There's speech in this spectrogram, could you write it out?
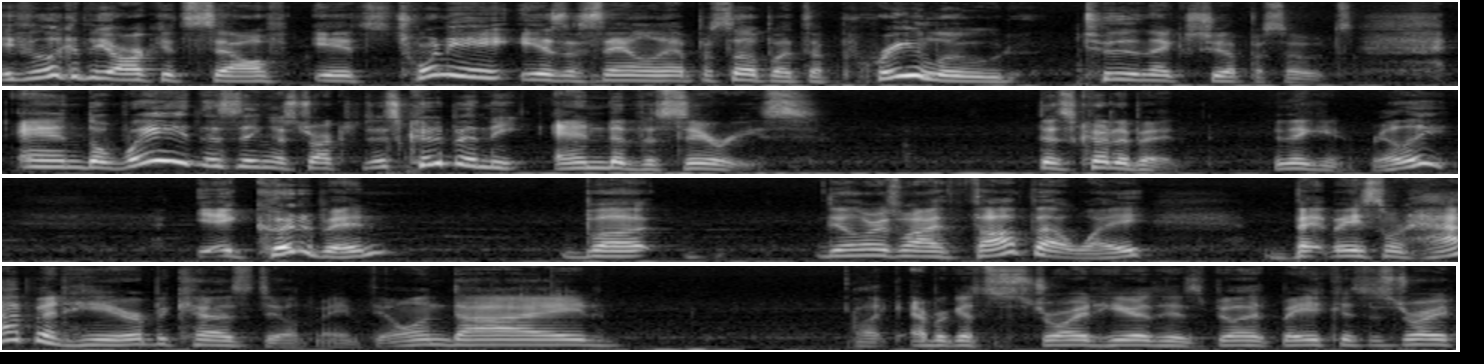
If you look at the arc itself, it's 28 is a standalone episode, but it's a prelude to the next two episodes. And the way this thing is structured, this could have been the end of the series. This could have been. You're thinking, really? It could have been, but the only reason why I thought that way, based on what happened here, because the main villain died, like Ever gets destroyed here, his base gets destroyed.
